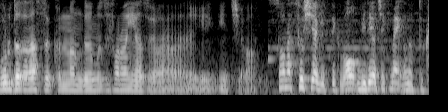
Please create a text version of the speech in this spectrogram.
Burada da nasıl kullandığımızı falan yazıyor yani. ilginç ya. Sonra sushi'ye gittik. O video çekmeyi unuttuk.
